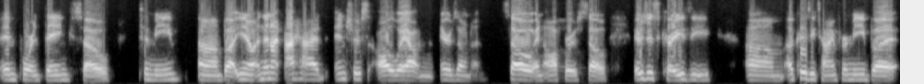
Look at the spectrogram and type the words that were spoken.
important thing. So to me, um, but you know, and then I, I had interest all the way out in Arizona. So and offers. So it was just crazy, um, a crazy time for me. But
